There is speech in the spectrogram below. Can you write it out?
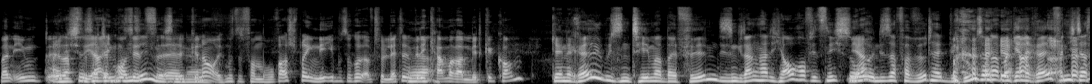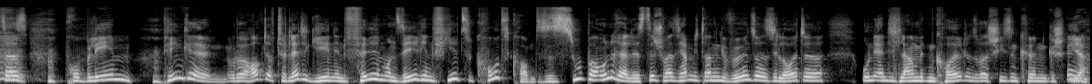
man ihm äh, das ja, ich muss jetzt, müssen, äh, ja. genau, ich muss jetzt vom Hochhaus springen. Nee, ich muss noch kurz auf Toilette, dann Ja. wird die Kamera mitgekommen. Generell übrigens ein Thema bei Filmen. Diesen Gedanken hatte ich auch oft jetzt nicht so Ja. in dieser Verwirrtheit wie du, sondern aber generell finde ich, dass das Problem Pinkeln oder überhaupt auf Toilette gehen in Filmen und Serien viel zu kurz kommt. Das ist super unrealistisch, weil ich habe mich dran gewöhnt, so dass die Leute unendlich lang mit einem Colt und sowas schießen können, geschenkt. Ja.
